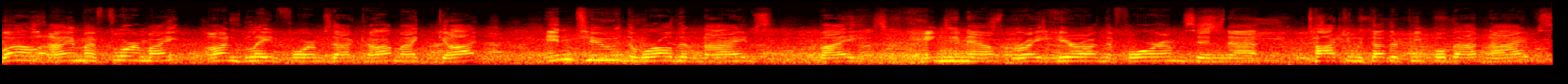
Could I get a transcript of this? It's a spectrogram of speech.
Well, I'm a forumite on bladeforums.com. I got into the world of knives by hanging out right here on the forums and uh, talking with other people about knives.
